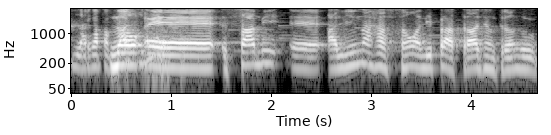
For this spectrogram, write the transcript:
largar pra baixo? Não, é, sabe, é, ali na ração, ali para trás, entrando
